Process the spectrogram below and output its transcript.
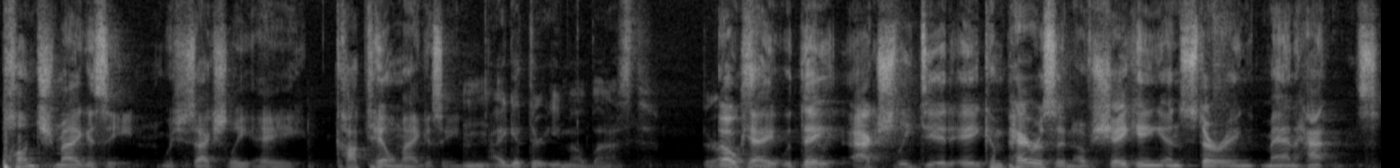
Punch magazine, which is actually a cocktail magazine. Mm, I get their email blast. They're Okay, awesome. they actually did a comparison of shaking and stirring Manhattans.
